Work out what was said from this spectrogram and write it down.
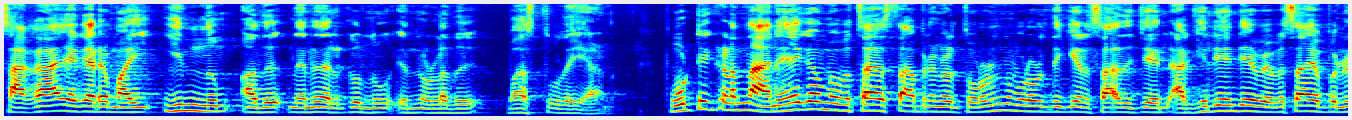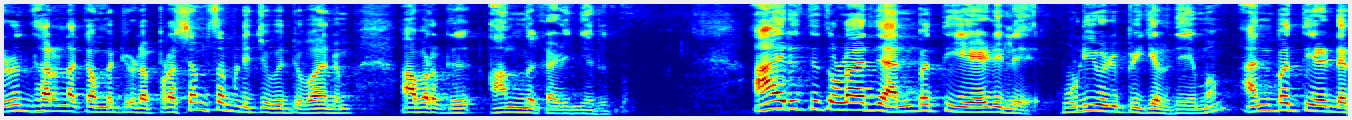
സഹായകരമായി ഇന്നും അത് നിലനിൽക്കുന്നു എന്നുള്ളത് വസ്തുതയാണ്. പൂട്ടിക്കിടന്ന അനേകം വ്യവസായ സ്ഥാപനങ്ങൾ തുറന്നു പ്രവർത്തിക്കാൻ സാധിച്ചതിൽ അഖിലേന്ത്യാ വ്യവസായ പുനരുദ്ധാരണ കമ്മിറ്റിയുടെ പ്രശംസ പിടിച്ചു പറ്റുവാനും അവർക്ക് അന്ന് കഴിഞ്ഞിരുന്നു. ആയിരത്തി തൊള്ളായിരത്തി അൻപത്തി ഏഴിലെ കുടിയൊഴിപ്പിക്കൽ നിയമം അൻപത്തിയേഴിലെ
